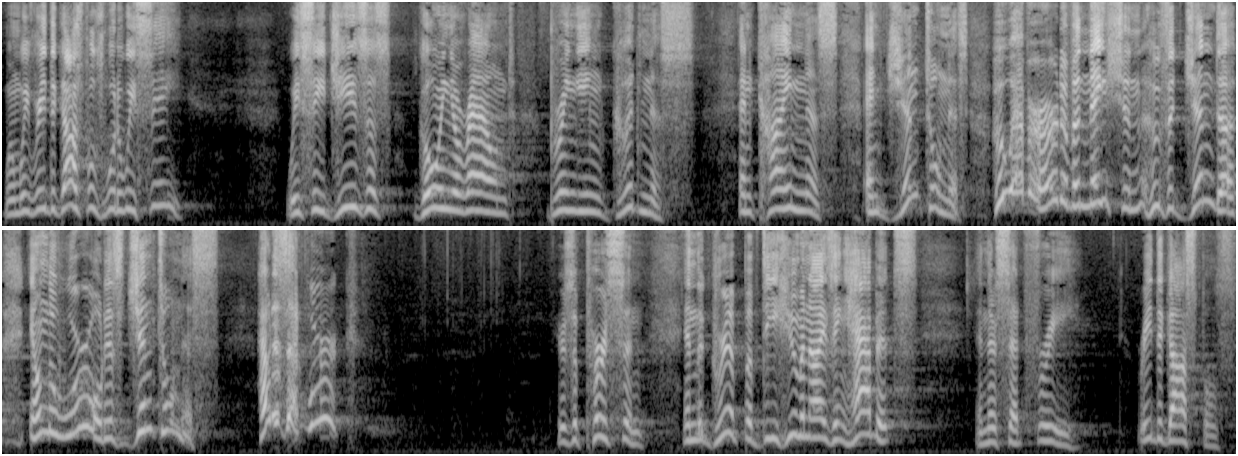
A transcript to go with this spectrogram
When we read the Gospels, what do we see? We see Jesus going around bringing goodness and kindness and gentleness. Who ever heard of a nation whose agenda in the world is gentleness? How does that work? Here's a person in the grip of dehumanizing habits and they're set free. Read the Gospels,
